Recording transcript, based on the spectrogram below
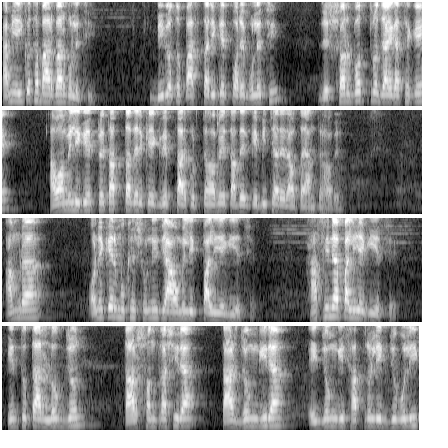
আমি এই কথা বারবার বলেছি। বিগত পাঁচ তারিখের পরে বলেছি যে সর্বত্র জায়গা থেকে আওয়ামী লীগের প্রেতাত্মাদেরকে গ্রেপ্তার করতে হবে, তাদেরকে বিচারের আওতায় আনতে হবে। আমরা অনেকের মুখে শুনি যে আওয়ামী লীগ পালিয়ে গিয়েছে, হাসিনা পালিয়ে গিয়েছে, কিন্তু তার লোকজন তার সন্ত্রাসীরা, তার জঙ্গিরা, এই জঙ্গি ছাত্রলীগ, যুবলীগ,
